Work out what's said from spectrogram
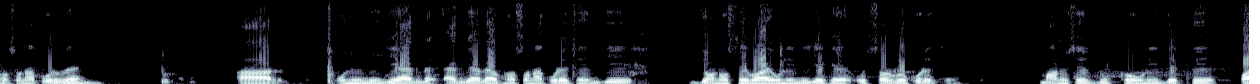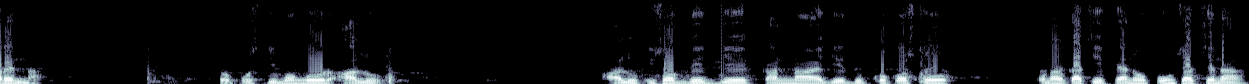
ঘোষণা করবেন। আর উনি নিজে এক এক জায়গায় ঘোষণা করেছেন যে জনসেবায় উনি নিজেকে উৎসর্গ করেছেন। মানুষের দুঃখ উনি দেখতে পারেন না। তো পশ্চিমবঙ্গর আলু আলু কৃষকদের যে কান্নায়, যে দুঃখ কষ্ট ওনার কাছে কেন পৌঁছাচ্ছে না,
